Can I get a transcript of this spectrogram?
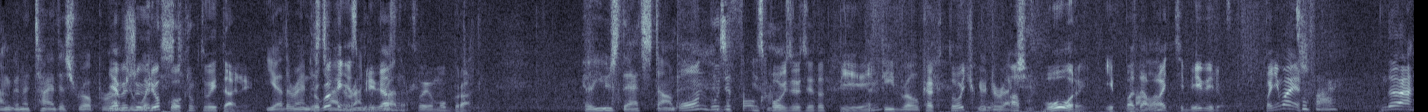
I'm gonna tie this rope Я around вяжу веревку вокруг твоей талии. The other end is Другой tied конец around your привязан brother. к твоему брату. He'll use that stump Он будет использовать этот to пень feed rope. как точку your direction. опоры и подавать тебе веревку. Понимаешь? so far. Да,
